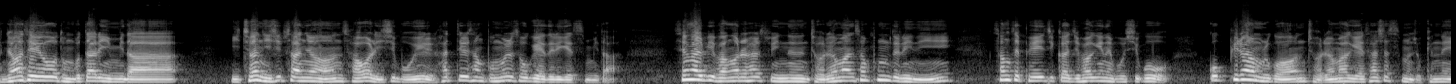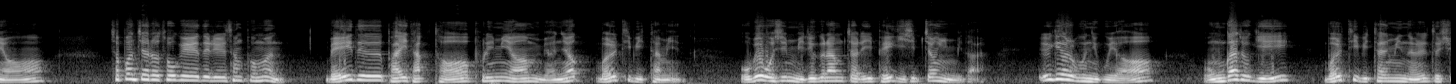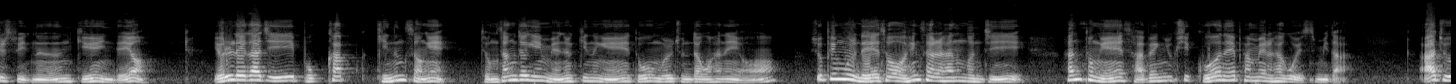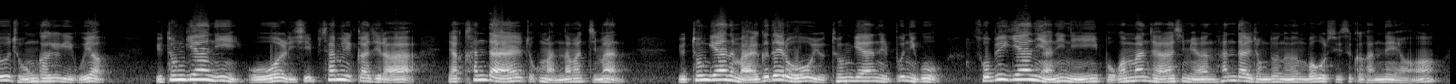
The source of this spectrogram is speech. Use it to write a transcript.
안녕하세요. 돈보따리입니다. 2024년 4월 25일 핫딜 상품을 소개해 드리겠습니다. 생활비 방어를 할 수 있는 저렴한 상품들이니 상세 페이지까지 확인해 보시고 꼭 필요한 물건 저렴하게 사셨으면 좋겠네요. 첫 번째로 소개해 드릴 상품은 메이드 바이 닥터 프리미엄 면역 멀티비타민 550mg짜리 120정입니다. 1개월분이고요. 온 가족이 멀티비타민을 드실 수 있는 기회인데요. 14가지 복합 기능성에 정상적인 면역 기능에 도움을 준다고 하네요. 쇼핑몰 내에서 행사를 하는 건지 한 통에 469원에 판매를 하고 있습니다. 아주 좋은 가격이고요. 유통기한이 5월 23일까지라 약 한 달 조금 안 남았지만 유통기한은 말 그대로 유통기한일 뿐이고 소비기한이 아니니 보관만 잘 하시면 한 달 정도는 먹을 수 있을 것 같네요.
